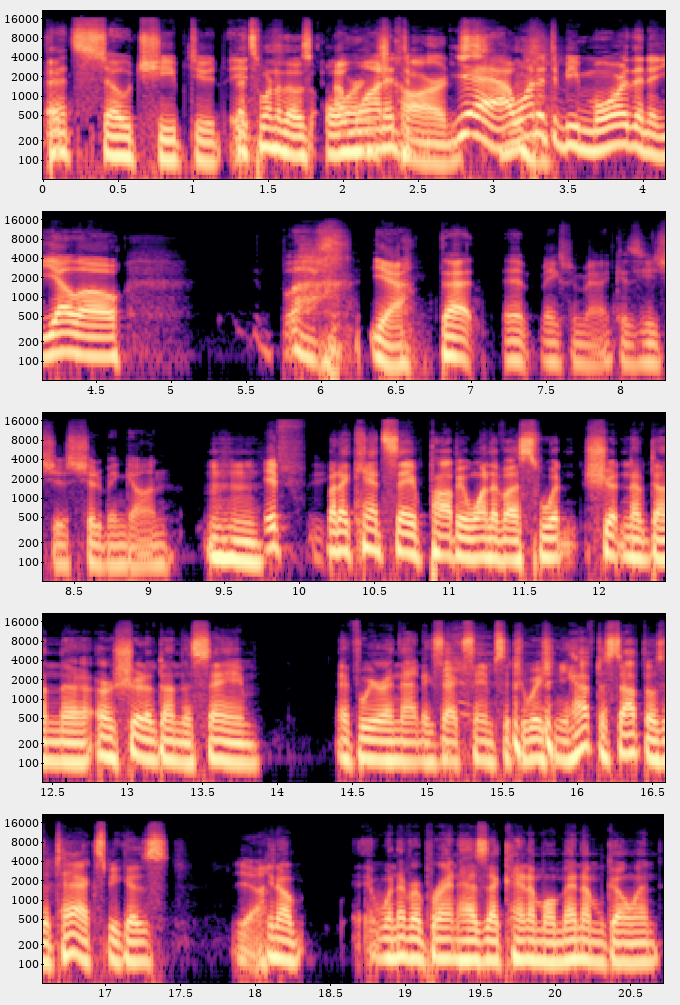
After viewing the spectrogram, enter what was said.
that's so cheap, dude. It's one of those orange cards. To, yeah, I want it to be more than a yellow. Ugh, yeah, that it makes me mad because he just should have been gone. Mm-hmm. If but I can't say probably one of us would shouldn't have done the or should have done the same if we were in that exact same situation. you have to stop those attacks because yeah, you know, whenever Brandt has that kind of momentum going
